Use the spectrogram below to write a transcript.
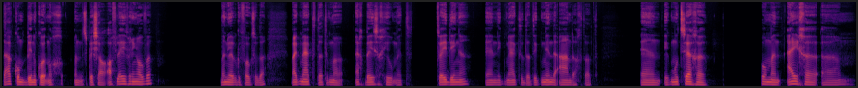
Daar komt binnenkort nog een speciaal aflevering over. Maar nu heb ik de focus op dat. Maar ik merkte dat ik me echt bezig hield met twee dingen. En ik merkte dat ik minder aandacht had en ik moet zeggen, voor mijn eigen um,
